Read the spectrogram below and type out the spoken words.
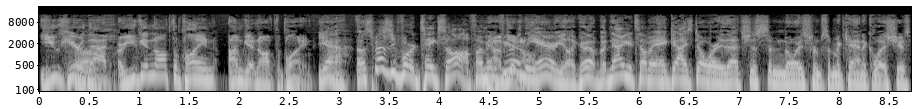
you hear oh. that? Are you getting off the plane? I'm getting off the plane. Yeah, especially before it takes off. I mean, Yeah, if I'm you're in getting the air, you're like, oh, but now you're telling me, hey, guys, don't worry. That's just some noise from some mechanical issues.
